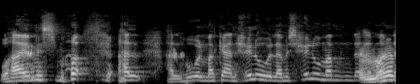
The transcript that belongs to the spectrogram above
وهاي مش ما هل هل هو المكان حلو ولا مش حلو؟ ما المهم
